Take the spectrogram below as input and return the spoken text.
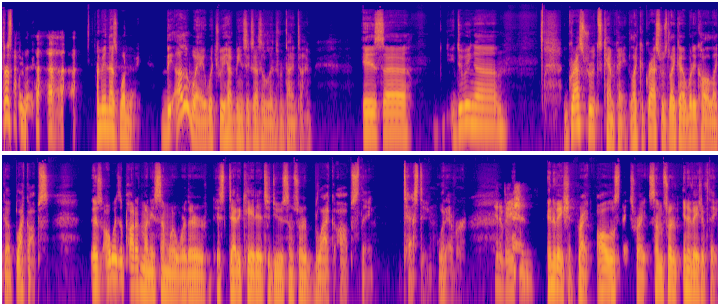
that's one way. I mean, that's one way. The other way, which we have been successful in from time to time, is uh, doing a grassroots campaign, like a grassroots, like a what do you call it, like a black ops. There's always a pot of money somewhere where there is dedicated to do some sort of black ops thing, testing, whatever. Innovation. And innovation, right? All those things, right? Some sort of innovative thing,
